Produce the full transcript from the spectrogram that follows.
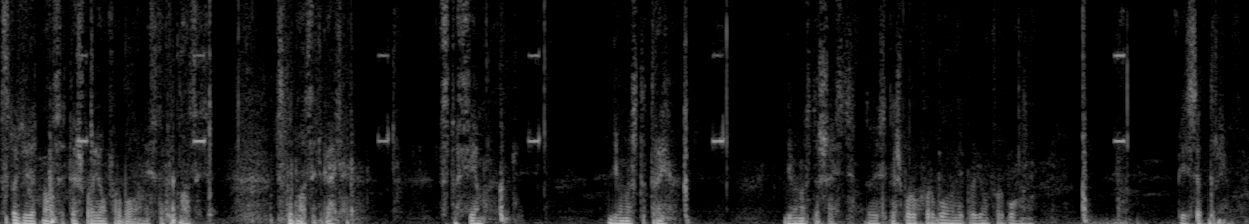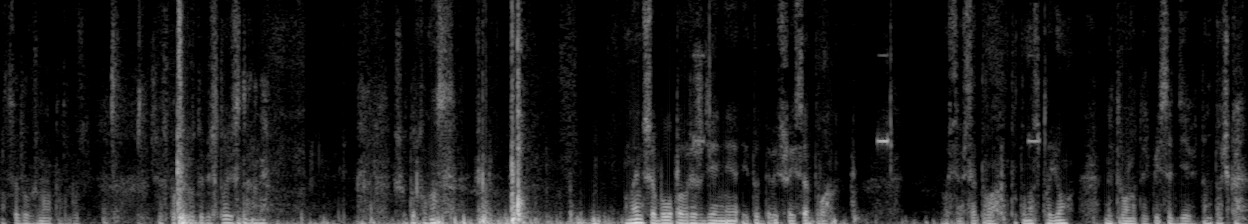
119, теж прийом фарбований, 115, 125, 107, 93, 96, тобто теж фарбований, прийом фарбований. 53. Оце должно тут бути. Зараз покажу тобі з тої сторони. Що тут у нас? Менше було повреждення, і тут дивись 62. 82. Тут у нас прийом нетронутий 59, там точка.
